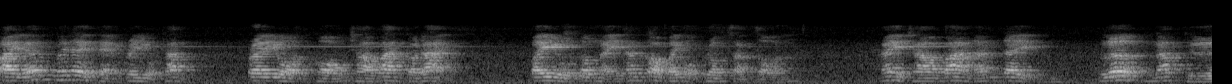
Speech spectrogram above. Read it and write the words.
ไปแล้วไม่ได้แต่ประโยชน์ท่าน ประโยชน์ของชาวบ้านก็ได้ ไปอยู่ตรงไหนท่านก็ไปอบรมสั่งสอน ให้ชาวบ้านนั้นได้เลิกนับถือ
